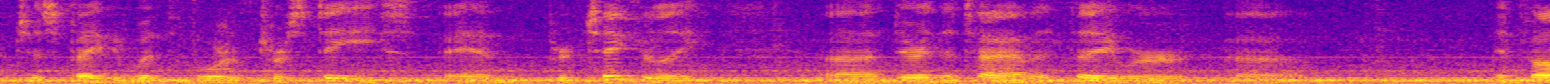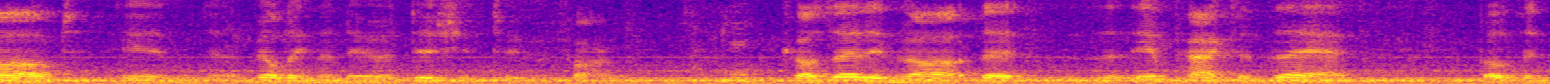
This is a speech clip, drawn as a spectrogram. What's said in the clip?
participating with the Board of Trustees, and particularly uh, during the time that they were uh, involved in uh, building the new addition to McFarland. Okay. Because that involved, that, the impact of that, both in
